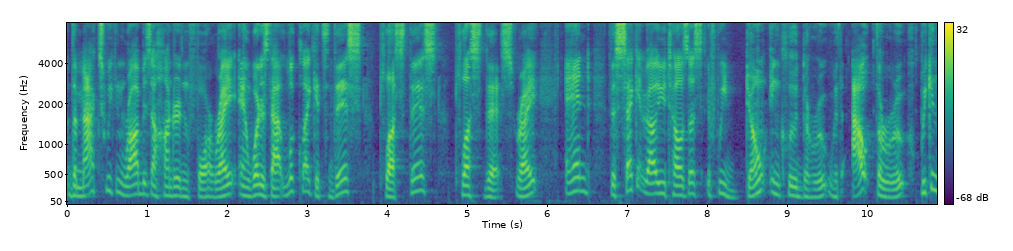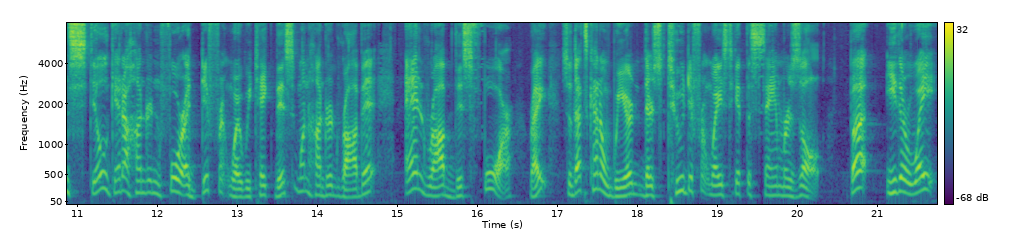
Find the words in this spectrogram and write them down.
the max we can rob is 104, right? And what does that look like? It's this plus this plus this, right? And the second value tells us if we don't include the root without the root, we can still get 104 a different way. We take this 100, rob it, and rob this 4, right? So that's kind of weird. There's two different ways to get the same result. But either way,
